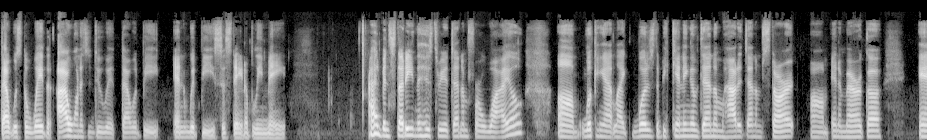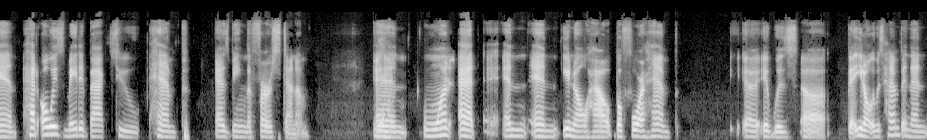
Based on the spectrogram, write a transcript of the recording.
that was the way that I wanted to do it. That would be and would be sustainably made. I had been studying the history of denim for a while, um, looking at like what is the beginning of denim, how did denim start um, in America, and had always made it back to hemp as being the first denim. Yeah. And one at and and you know how before hemp uh, it was uh you know it was hemp and then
